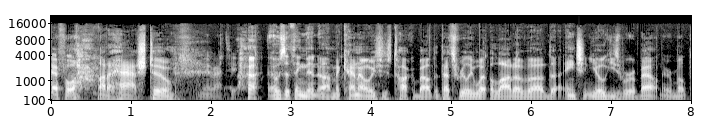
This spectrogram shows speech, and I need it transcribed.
Careful. A lot of hash too. That was the thing that uh, McKenna always used to talk about. That that's really what a lot of uh, the ancient yogis were about. They were about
